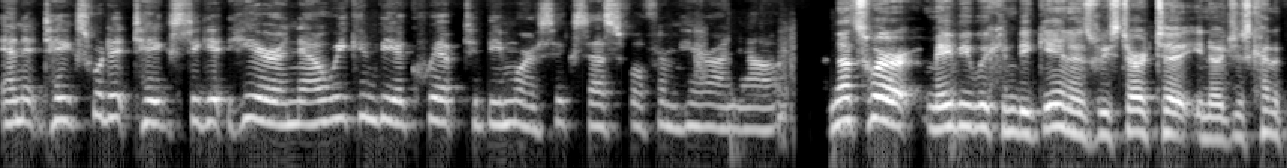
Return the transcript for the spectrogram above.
and it takes what it takes to get here. And now we can be equipped to be more successful from here on out. And that's where maybe we can begin as we start to, you know, just kind of,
